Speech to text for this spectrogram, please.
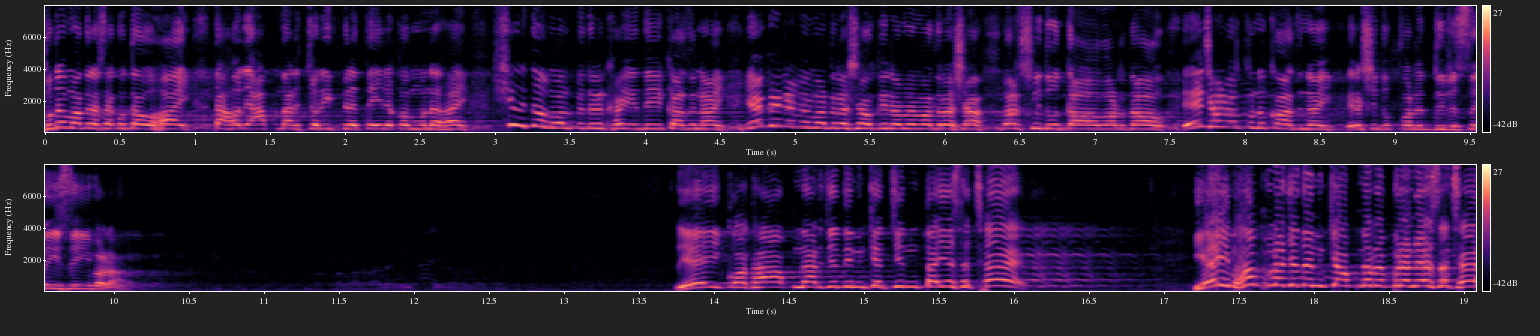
দুটো মাদ্রাসা কোথাও হয়, তাহলে আপনার চরিত্রেতে এরকম মনে হয় শুধু মলপিদের খাইয়ে দিয়ে কাজ নাই। একে নামে মাদ্রাসা ওকে নামে মাদ্রাসা। আর শুধু দাও আবার দাও, এছাড়া কোনো কাজ নাই। এরা শুধু পরের দূরে সেই সেই বাড়া। এই কথা আপনার যেদিনকে চিন্তায় এসেছে, এই ভাবনা যেদিনকে আপনার ব্রেনে এসেছে,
